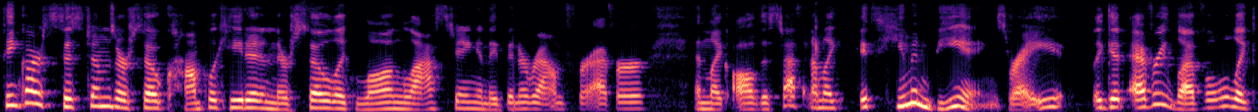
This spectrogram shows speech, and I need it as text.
think our systems are so complicated and they're so like long lasting and they've been around forever and like all this stuff. And I'm like, it's human beings, right? Like at every level, like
